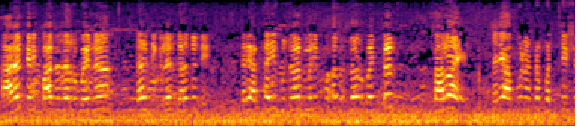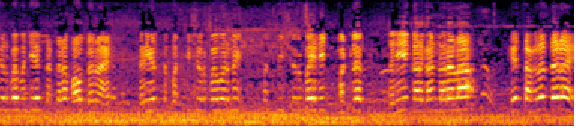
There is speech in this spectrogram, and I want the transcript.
कारण त्यांनी पाच हजार रुपयानं दर डिक्लेअर करत होते. तरी आता ही गुजरातमध्ये पाच हजार रुपये टन चालू आहे. तरी आपण आता बत्तीसशे रुपये म्हणजे एक कचरा भाव दर आहे. तरी हे बत्तीसशे रुपयावर नाही. पस्तीसशे रुपये म्हटलं तरी कारखानदाराला हे चांगलंच दर आहे.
